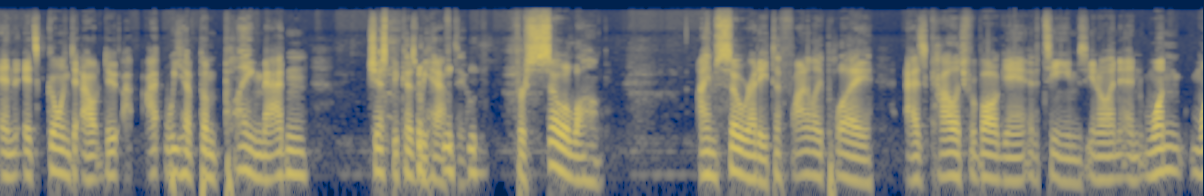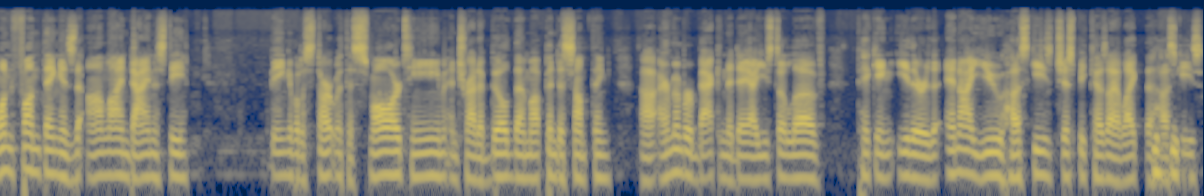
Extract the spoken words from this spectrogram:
and it's going to outdo. I, we have been playing Madden just because we have to for so long. I'm so ready to finally play as college football game teams, you know, and, and one one fun thing is the online dynasty, being able to start with a smaller team and try to build them up into something. Uh, I remember back in the day, I used to love picking either the NIU Huskies just because I liked the Huskies.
